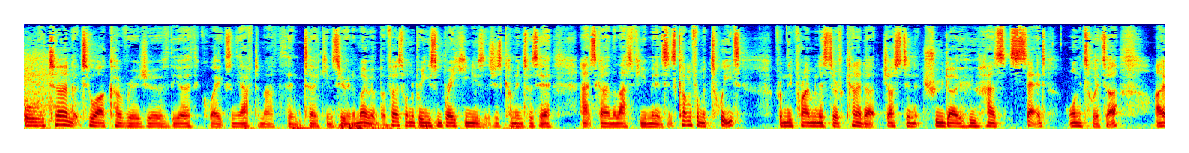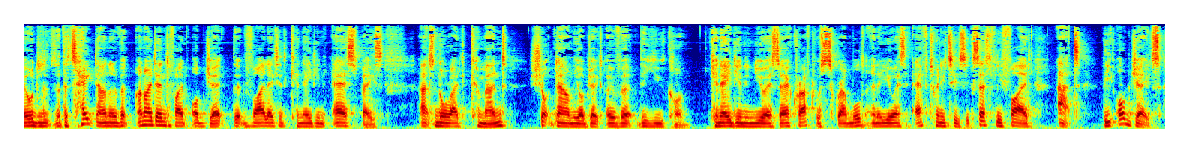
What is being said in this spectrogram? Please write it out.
We'll return to our coverage of the earthquakes and the aftermath in Turkey and Syria in a moment. But first, I want to bring you some breaking news that's just come into us here at Sky in the last few minutes. It's come from a tweet from the Prime Minister of Canada, Justin Trudeau, who has said on Twitter, I ordered the takedown of an unidentified object that violated Canadian airspace. At NORAD Command, shot down the object over the Yukon. Canadian and US aircraft were scrambled and a US F-22 successfully fired at the object.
